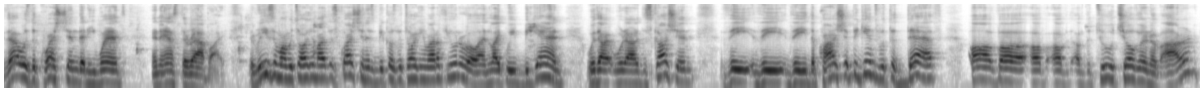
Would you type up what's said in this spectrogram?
That was the question that he went and asked the rabbi. The reason why we're talking about this question is because we're talking about a funeral, and like we began with our with our discussion, the the the the parsha begins with the death of, uh, of, of, of the two children of Aaron,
